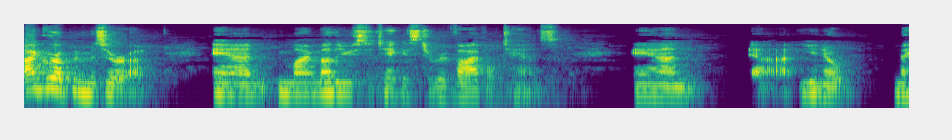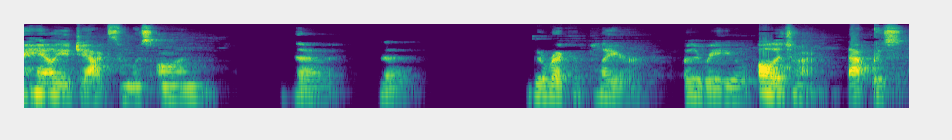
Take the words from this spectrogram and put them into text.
I grew up in Missouri, and my mother used to take us to revival tents. And, uh, you know, Mahalia Jackson was on the, the, the record player or the radio all the time. That was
